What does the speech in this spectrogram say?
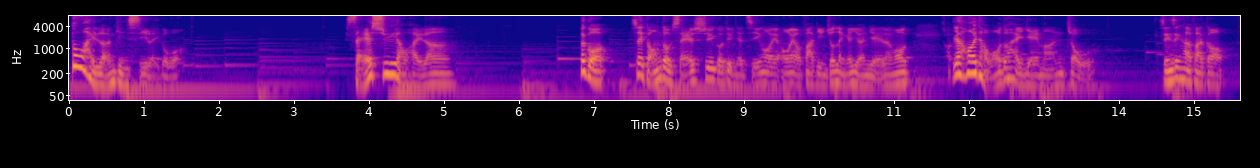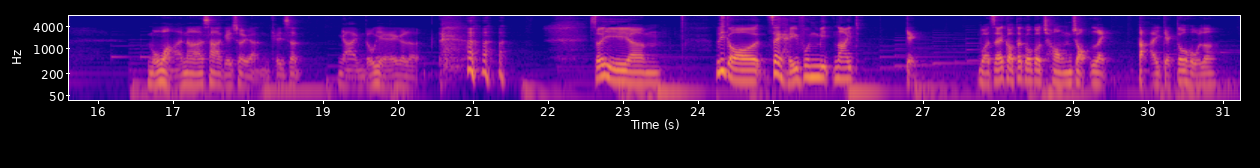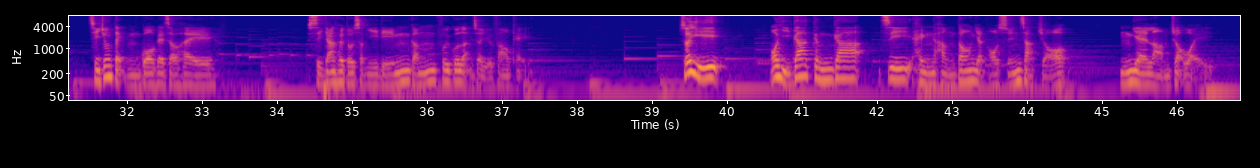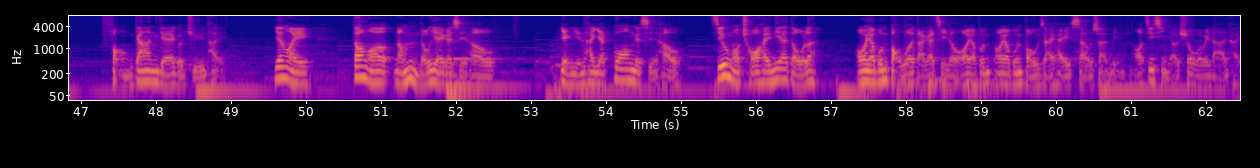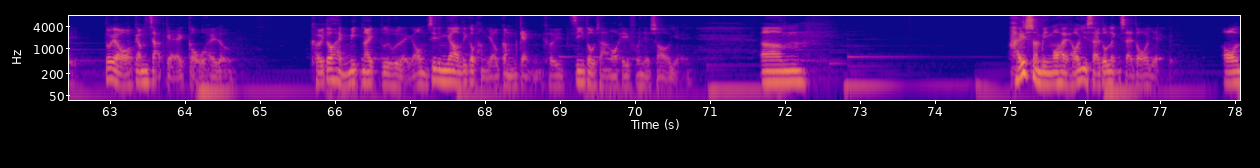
都係兩件事嚟嘅。哦，寫書又係啦。不過即係講到寫書嗰段日子，我我又發現咗另一樣嘢啦。我一開頭我都係夜晚做，整整下發覺唔好玩啦，三十幾歲人其實捱唔到嘢噶啦。所以嗯，呢、這個即係喜歡 Midnight 極，或者覺得嗰個創作力。大極都好啦，始終敵唔過嘅就係時間去到十二點，咁灰姑娘就要翻屋企。所以我而家更加之慶幸當日我選擇咗午夜蓝作為房間嘅一個主題，因為當我諗唔到嘢嘅時候，仍然係日光嘅時候，只要我坐喺呢一度咧。我有本簿啊，大家知道，我有本我有本簿仔喺手上面，我之前有 show 過俾大家睇，都有我今集嘅稿喺度。佢都係 Midnight Blue 嚟嘅，我唔知點解我呢個朋友咁勁，佢知道晒我喜歡嘅所有嘢。嗯，喺上面我係可以寫到零舍多嘢嘅，我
